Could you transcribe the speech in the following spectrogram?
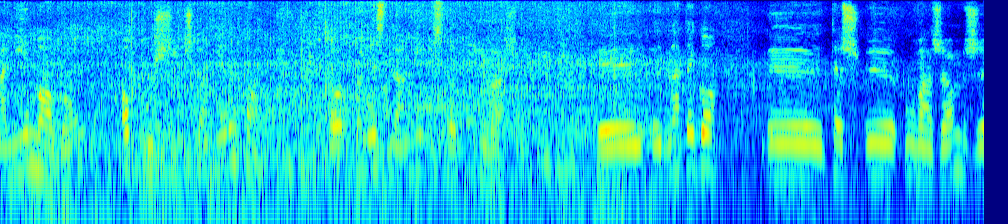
a nie mogą opuścić tą nieruchomość. To, to jest dla mnie istotne i ważne. Y, y, dlatego y, też y, uważam, że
